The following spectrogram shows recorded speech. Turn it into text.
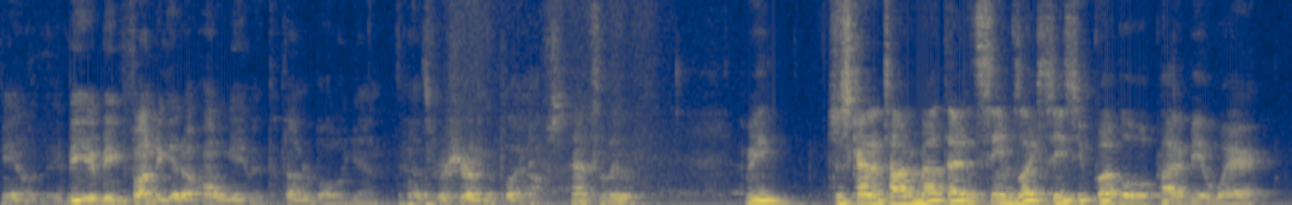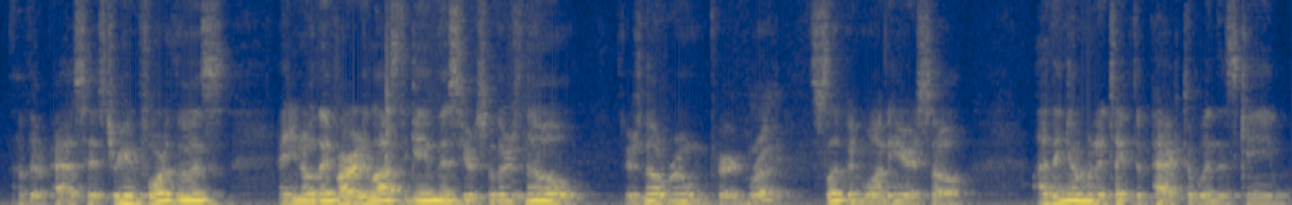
you know, it'd be it'd be fun to get a home game at the Thunder Bowl again. That's for sure in the playoffs. Absolutely. I mean, just kind of talking about that, it seems like CSU Pueblo will probably be aware of their past history in Fort Lewis, and you know they've already lost a game this year, so there's no there's no room for right. slipping one here. So I think I'm going to take the pack to win this game.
